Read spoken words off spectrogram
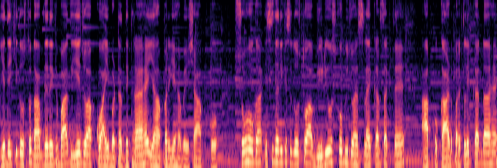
ये देखिए दोस्तों, नाम देने के बाद ये जो आपको आई बटन दिख रहा है, यहाँ पर ये हमेशा आपको शो होगा। इसी तरीके से दोस्तों, आप वीडियोस को भी जो है सिलेक्ट कर सकते हैं। आपको कार्ड पर क्लिक करना है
